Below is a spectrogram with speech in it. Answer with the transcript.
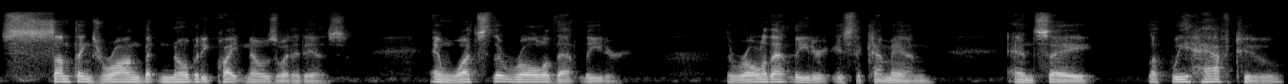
something's wrong, but nobody quite knows what it is. And what's the role of that leader? The role of that leader is to come in and say, look, we have to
